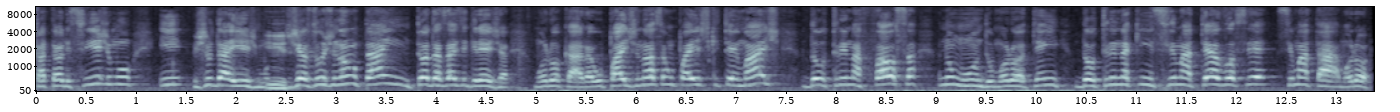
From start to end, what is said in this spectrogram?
catolicismo e judaísmo. Isso. Jesus não está em todas as igrejas. Morou, cara. O país nosso é um país que tem mais doutrina falsa no mundo. Morou. Tem doutrina que ensina até você se matar. Morou.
